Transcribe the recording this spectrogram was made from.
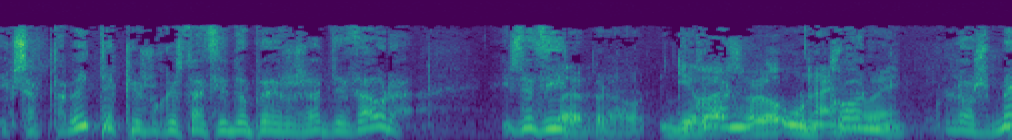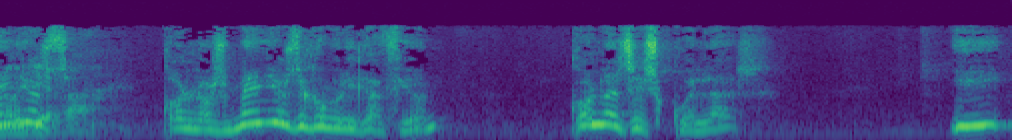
exactamente, que es lo que está haciendo Pedro Sánchez ahora. Es decir, Pero- pero lleva solo un año, con ¿eh? los No medios, llega. con los medios de comunicación, con las escuelas y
